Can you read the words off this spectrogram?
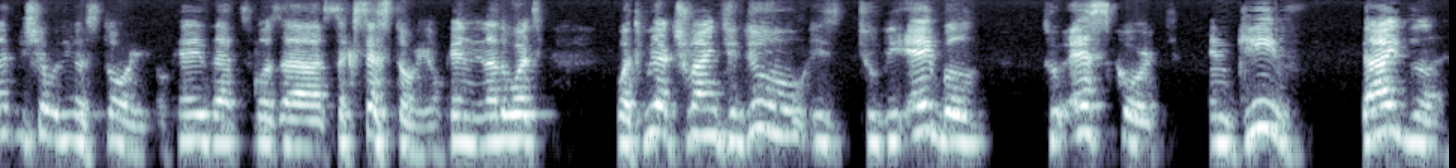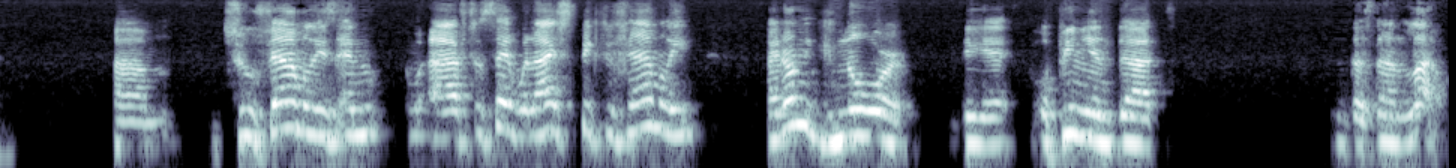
let me share with you a story, okay? That was a success story, okay? In other words, what we are trying to do is to be able to escort and give guidelines um, to families. And I have to say, when I speak to family, I don't ignore the uh, opinion that does not allow.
